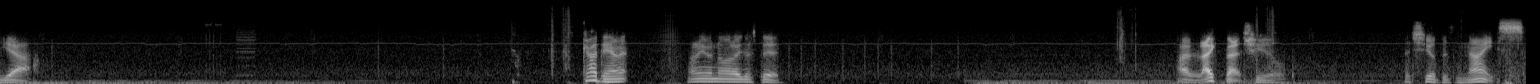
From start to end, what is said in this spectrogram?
Yeah. God damn it. I don't even know what I just did. I like that shield. That shield is nice.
